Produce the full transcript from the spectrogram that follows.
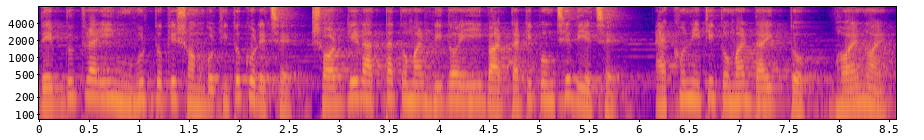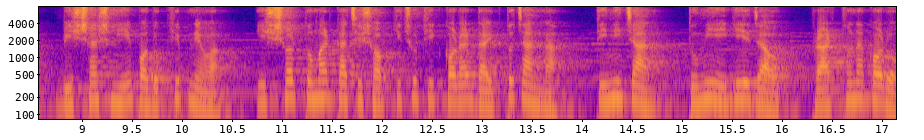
দেবদূতরা এই মুহূর্তকে সংগঠিত করেছে। স্বর্গের আত্মা তোমার হৃদয় এই বার্তাটি পৌঁছে দিয়েছে। এখন এটি তোমার দায়িত্ব, ভয় নয়, বিশ্বাস নিয়ে পদক্ষেপ নেওয়া। ঈশ্বর তোমার কাছে সবকিছু ঠিক করার দায়িত্ব চান না। তিনি চান তুমি এগিয়ে যাও, প্রার্থনা করো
